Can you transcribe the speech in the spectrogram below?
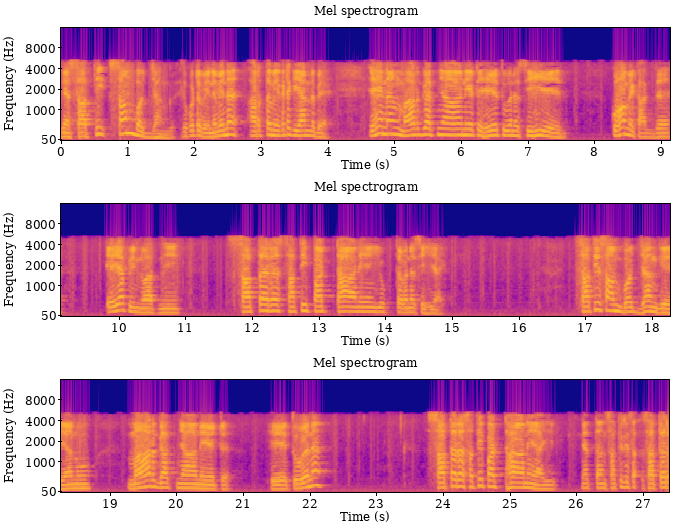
දැන් සති සම්බොජ්ජංග. එතකොට වෙන වෙන අර්ථ මේකට කියන්න බෑ. එහෙනම් මාර්ගඥානයට හේතු වෙන සිහියේ කොහොම එකක්ද? එය පින්වත්නි සතර සතිපට්ඨානයෙන් යුක්ත වන සිහියයි. සති සම්බොජ්ජංගය යනු මාර්ගඥානයට හේතු වන සතර සතිපට්ඨානයයි නැත්තම් සතර සතර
